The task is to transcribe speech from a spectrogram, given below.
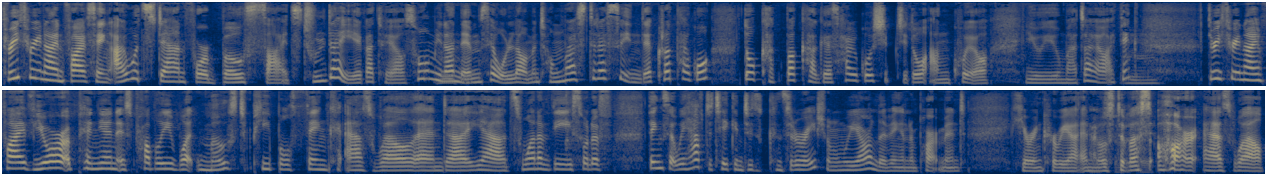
3395 saying, I would stand for both sides. 둘 다 이해가 돼요. 소음이나 mm. 냄새 올라오면 정말 스트레스인데 그렇다고 또 각박하게 살고 싶지도 않고요. 유유 맞아요. I think... Mm. 3395, your opinion is probably what most people think as well. And uh, yeah, it's one of the sort of things that we have to take into consideration when we are living in an apartment here in Korea, and most of us are as well.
